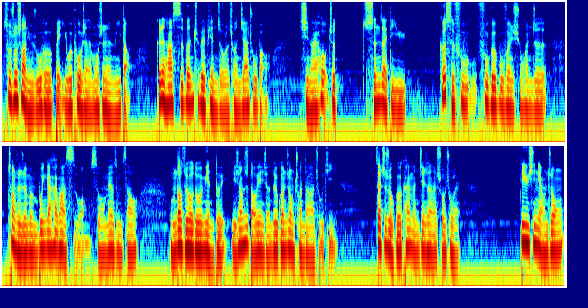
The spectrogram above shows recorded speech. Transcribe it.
诉说少女如何被一位破产的陌生人迷倒，跟着他私奔却被骗走了传家珠宝，醒来后就身在地狱。歌词副副歌部分循环着，唱着人们不应该害怕死亡，死亡没有这么糟。我们到最后都会面对，也像是导演想对观众传达的主题，在这首歌开门见山的说出来。《地狱新娘》中，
